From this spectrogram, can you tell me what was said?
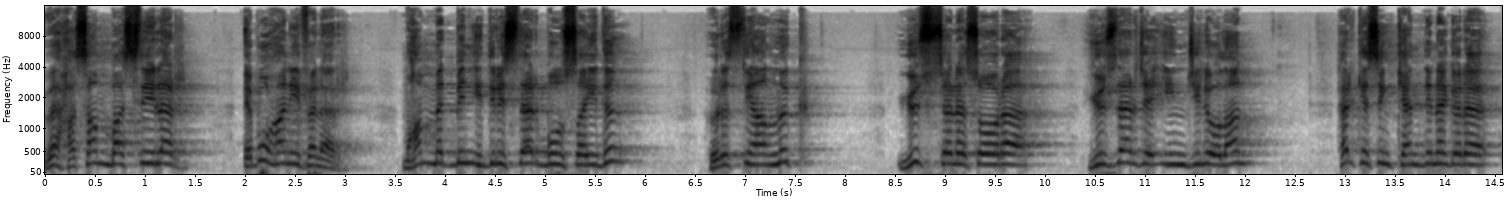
ve Hasan Basriler, Ebu Hanifeler, Muhammed bin İdrisler bulsaydı Hristiyanlık 100 sene sonra yüzlerce İncil'i olan herkesin kendine göre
